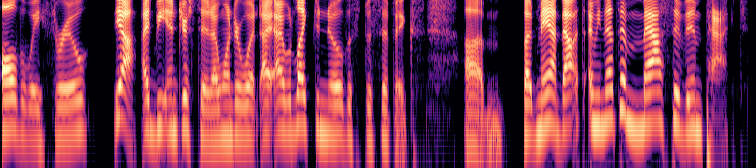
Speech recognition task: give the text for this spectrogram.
all the way through. Yeah, I'd be interested. I wonder what I, I would like to know the specifics. Um, but man, that I mean, that's a massive impact.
